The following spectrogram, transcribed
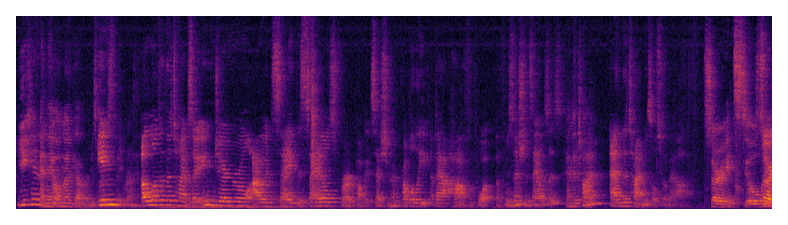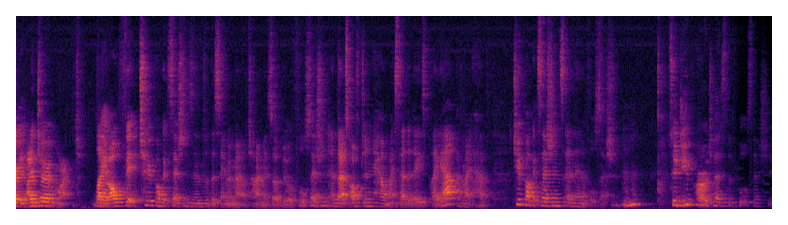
You can And they're online galleries In- right? a lot of the time. So in general, I would say the sales for a pocket session are probably about half of what a full Mhm. session sales is, And the time? and the time is also about half. So it's still So within- I don't mind. Like Yeah. I'll fit two pocket sessions in for the same amount of time as I'll do a full session, and that's often how my Saturdays play out. I might have two pocket sessions and then a full session. So do you prioritize the full session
